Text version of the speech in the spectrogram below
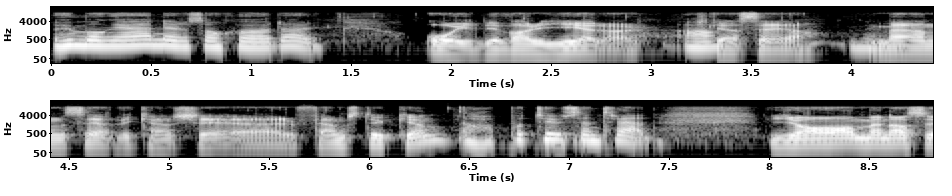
Hur många är ni som skördar? Oj, det varierar Ja. ska jag säga. Men säg att vi kanske är fem stycken. Ja, på tusen träd. Ja, men alltså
